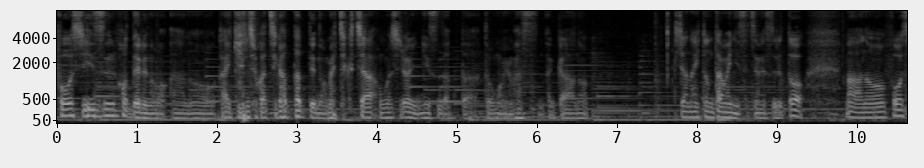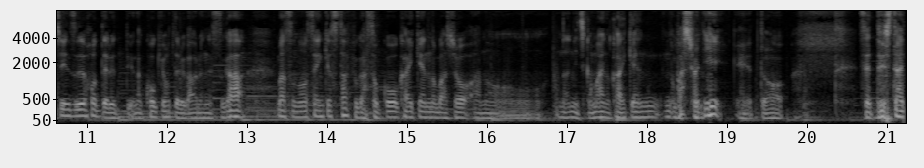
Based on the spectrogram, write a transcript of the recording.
フォーシーズンホテルのあの会見所が違ったっていうのはめちゃくちゃ面白いニュースだったと思います。なんかあの知らない人のために説明すると、まあ、あのフォーシーズンホテルっていうのは高級ホテルがあるんですが、まあ、その選挙スタッフがそこを会見の場所あの何日か前の会見の場所にえっ、ー、と設定した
